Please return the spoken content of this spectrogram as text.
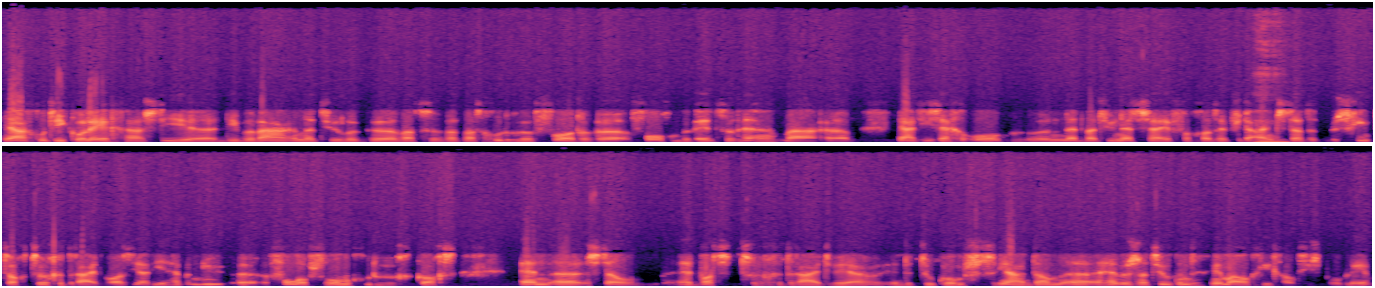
Ja, goed, die collega's die, die bewaren natuurlijk wat, wat, wat goederen voor de volgende winter. Hè? Maar ja, die zeggen ook, net wat u net zei, van god heb je de angst dat het misschien toch teruggedraaid wordt. Ja, die hebben nu volop zomergoederen gekocht. En uh, stel, het wordt teruggedraaid weer in de toekomst. Ja, dan uh, hebben ze natuurlijk een helemaal gigantisch probleem.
